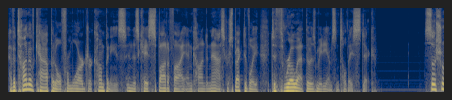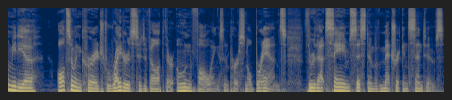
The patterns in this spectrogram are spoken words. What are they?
have a ton of capital from larger companies, in this case Spotify and Condé Nast, respectively, to throw at those mediums until they stick. Social media also encouraged writers to develop their own followings and personal brands through that same system of metric incentives.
